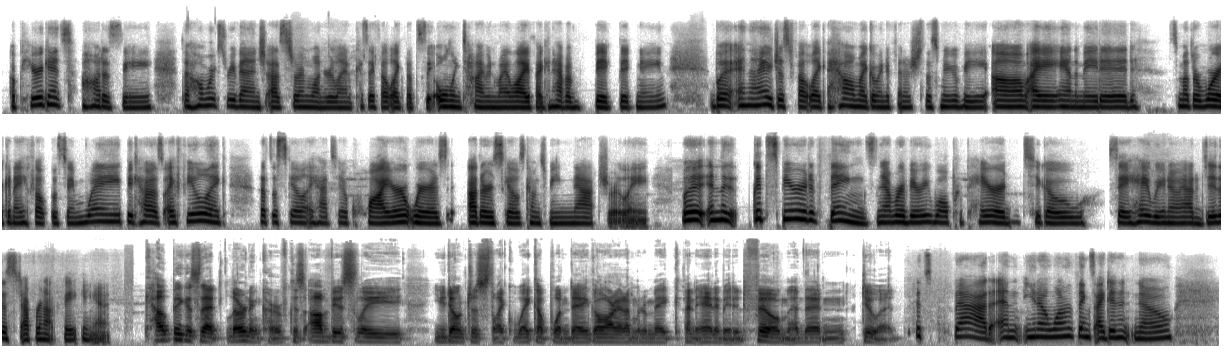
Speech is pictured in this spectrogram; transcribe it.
A Peer Gynt Odyssey, The Homework's Revenge, Esther in Wonderland, because I felt like that's the only time in my life I can have a big, big name. But and I just felt like, how am I going to finish this movie? Um, I animated some other work and I felt the same way because I feel like that's a skill I had to acquire, whereas other skills come to me naturally. But in the good spirit of things, now we're very well prepared to go say, hey, we know how to do this stuff. We're not faking it. How big is that learning curve? Because obviously, you don't just like wake up one day and go, all right, I'm going to make an animated film and then do it. It's bad. And, you know, one of the things I didn't know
